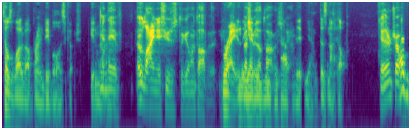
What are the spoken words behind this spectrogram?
tells a lot about Brian Daboll as a coach. Getting and they have O line issues to go on top of it, right? And then yeah, on top yeah. of it, yeah, does not help. Yeah, they're in trouble.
